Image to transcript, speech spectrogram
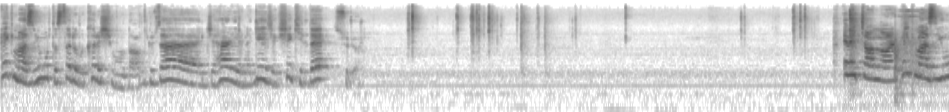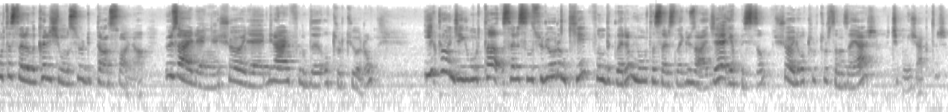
pekmezli yumurta sarılı karışımından güzelce her yerine gelecek şekilde sürüyorum. Evet canlar, pekmezli yumurta sarılı karışımı sürdükten sonra üzerlerine şöyle birer fındığı oturtuyorum. İlk önce yumurta sarısını sürüyorum ki fındıklarım yumurta sarısına güzelce yapışsın. Şöyle oturtursanız eğer çıkmayacaktır.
